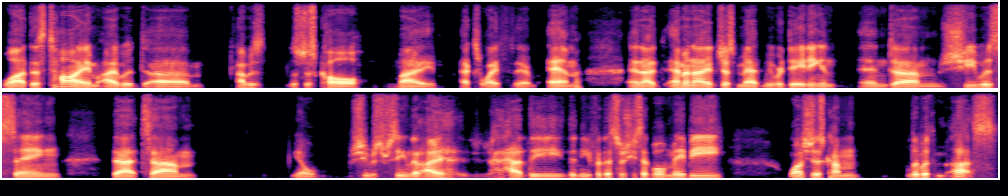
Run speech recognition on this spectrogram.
Well, at this time, I would, um, I was, let's just call my ex-wife there, M, and I, M and I had just met. We were dating, and and um, she was saying that, um, you know, she was seeing that I had the the need for this, so she said, "Well, maybe why don't you just come live with us?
